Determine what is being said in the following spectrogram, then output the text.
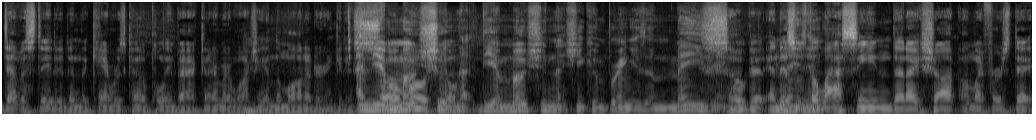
devastated and the camera's kind of pulling back and I remember watching it in the monitor and getting And the so emotion emotional. that the emotion that she can bring is amazing. So good. And this was the last scene that I shot on my first day.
